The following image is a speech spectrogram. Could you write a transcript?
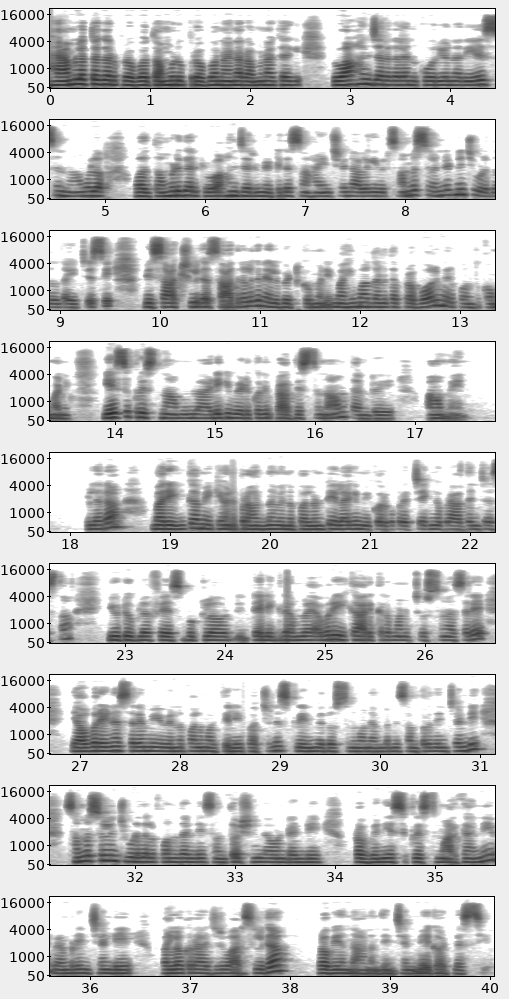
హేమలత గారు ప్రభా తమ్ముడు ప్రభా నాయన రమణ గారికి వివాహం జరగాలని కోరి ఉన్నారు ఏసు నామలో వాళ్ళ తమ్ముడు గారికి వివాహం జరిగినట్టుగా సహాయం చేయండి. అలాగే వీరి సమస్యలన్నిటి నుంచి విడుదల దయచేసి మీ సాక్షులుగా సాధనలుగా నిలబెట్టుకోమని మహిమా ఘనత ప్రభావాలు మీరు పొందుకోమని యేసుక్రీస్తు నామంలో అడిగి వేడుకొని ప్రార్థిస్తున్నాం తండ్రి. ఆమెన్. పిల్లరా మరి ఇంకా మీకు ఏమైనా ప్రార్థన విన్నపాలు ఉంటే ఇలాగే మీ కొరకు ప్రత్యేకంగా ప్రార్థన చేస్తాం. యూట్యూబ్లో ఫేస్బుక్లో టెలిగ్రామ్లో ఎవరు ఈ కార్యక్రమాన్ని చూస్తున్నా సరే ఎవరైనా సరే మీ విన్నపాలు మాకు తెలియపరచండి. స్క్రీన్ మీద వస్తున్న మా నెంబర్ని సంప్రదించండి. సమస్యల నుంచి విడుదల పొందండి. సంతోషంగా ఉండండి. ప్రభు క్రీస్తు మార్గాన్ని వెంబడించండి. పర్లోక రాజు వారసులుగా ప్రభు ఆనందించండి. May God bless you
